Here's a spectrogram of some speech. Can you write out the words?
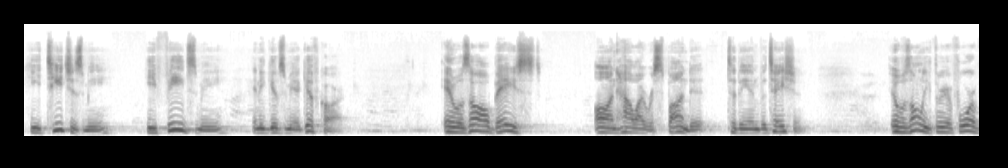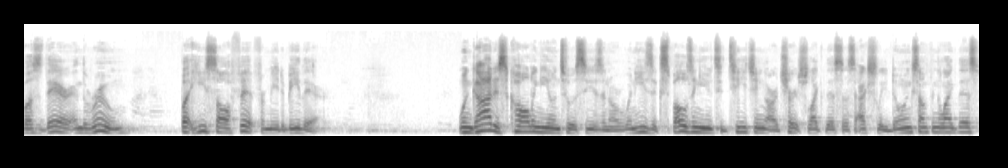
he teaches me, he feeds me, and he gives me a gift card. It was all based on how I responded to the invitation. It was only three or four of us there in the room, but he saw fit for me to be there. When God is calling you into a season or when he's exposing you to teaching our church like this that's actually doing something like this,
